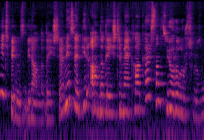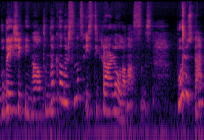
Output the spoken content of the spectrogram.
Hiçbirimiz bir anda değiştiremeyiz ve bir anda değiştirmeye kalkarsanız yorulursunuz. Bu değişikliğin altında kalırsınız, istikrarlı olamazsınız. Bu yüzden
